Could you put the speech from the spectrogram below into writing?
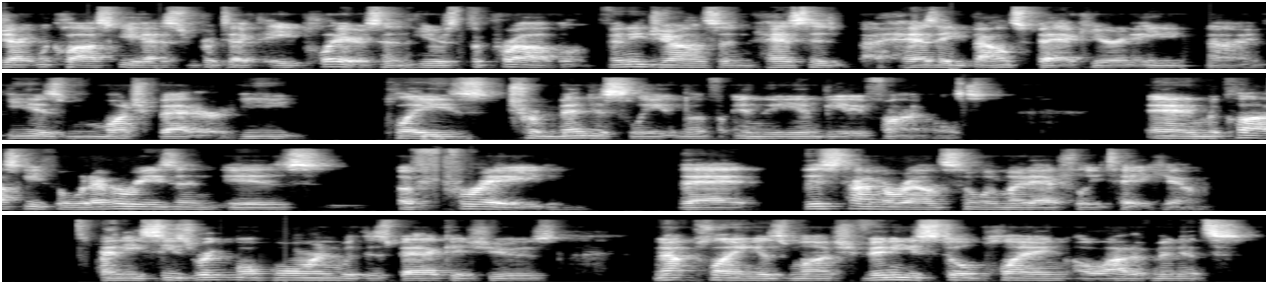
Jack McCloskey has to protect eight players, and here's the problem: Vinnie Johnson has his has a bounce back here in '89. He is much better. He plays tremendously in the in the NBA Finals, and McCloskey, for whatever reason, is afraid that this time around someone might actually take him, and he sees Rick Mahorn with his back issues not playing as much. Vinnie is still playing a lot of minutes,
